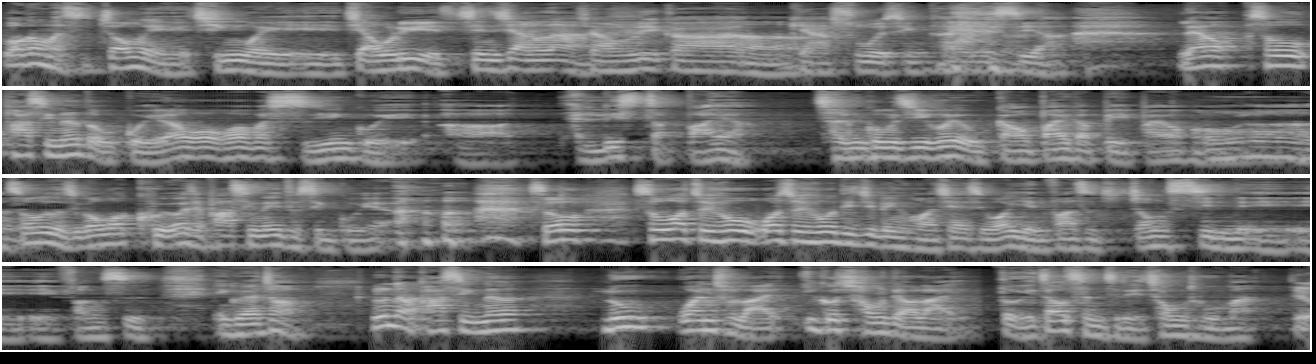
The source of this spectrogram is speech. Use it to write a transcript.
我感觉是种诶轻微焦虑现象啦，焦虑加假输的心态也 是啊，然后所以怕是那都贵啦，我我我实验贵啊，at least 十摆啊。成功机会有高摆个、低摆哦，啦，所以就是讲我亏，我就爬行呢，就成亏啊。所以，所以我最后，我最后的这边话，其是我研发出一种新的诶诶方式。你关注，如果爬行呢，路弯出来一个冲掉来，都会造成一个冲突嘛？对。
